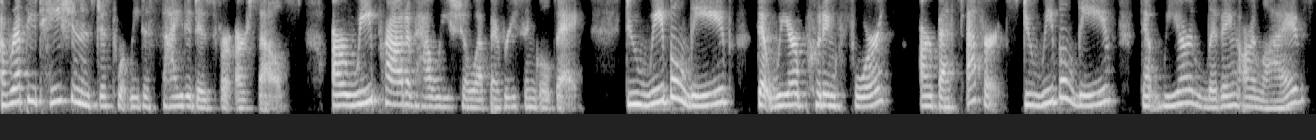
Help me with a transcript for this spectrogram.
a reputation is just what we decide it is for ourselves. Are we proud of how we show up every single day? Do we believe that we are putting forth our best efforts? Do we believe that we are living our lives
